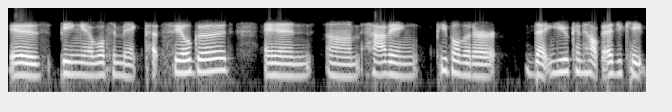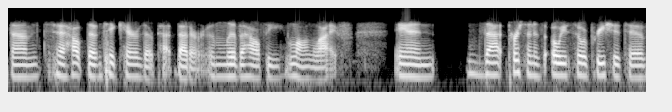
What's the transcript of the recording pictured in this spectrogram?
is being able to make pets feel good and um, having people that are that you can help educate them to help them take care of their pet better and live a healthy long life. And that person is always so appreciative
